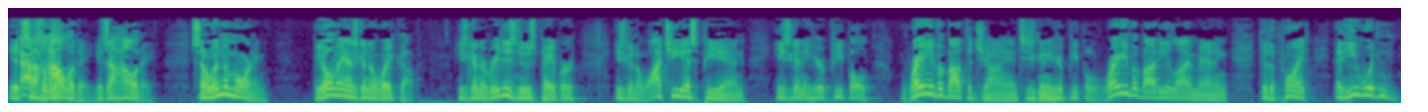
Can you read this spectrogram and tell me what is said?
It's Absolutely. a holiday. It's a holiday. So in the morning, the old man's going to wake up. He's going to read his newspaper. He's going to watch ESPN. He's going to hear people rave about the Giants. He's going to hear people rave about Eli Manning to the point that he wouldn't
